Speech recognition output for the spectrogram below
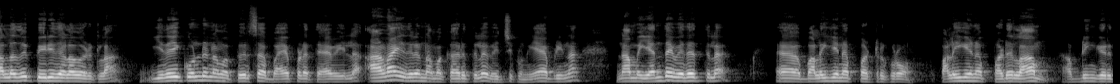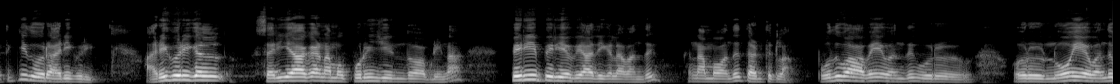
அல்லது பெரிதளவு இருக்கலாம். இதை கொண்டு நம்ம பெருசாக பயப்பட தேவையில்லை. ஆனால் இதில் நம்ம கருத்தில் வச்சுக்கணும். ஏன் அப்படின்னா நம்ம எந்த விதத்தில் பலகீனப்பட்டிருக்கிறோம் பலகீனப்படலாம் அப்படிங்கிறதுக்கு இது ஒரு அறிகுறி. அறிகுறிகள் சரியாக நம்ம புரிஞ்சிருந்தோம் அப்படின்னா பெரிய பெரிய வியாதிகளை வந்து நம்ம வந்து தடுத்துக்கலாம். பொதுவாகவே வந்து ஒரு ஒரு நோயை வந்து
